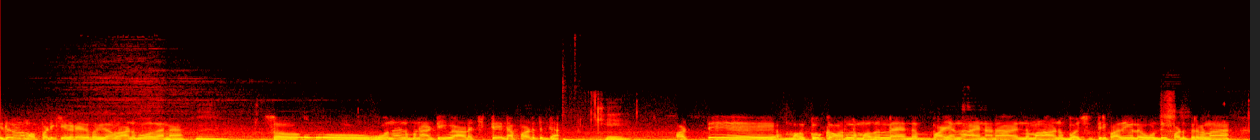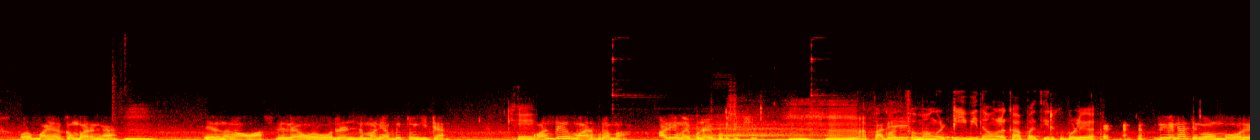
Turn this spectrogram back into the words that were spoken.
இதெல்லாம் நம்ம படிக்க கிடையாது. இதெல்லாம் ஒரு அனுபவம் தானே? ஸோ ஒரு நாள் நான் டிவி அடைச்சிட்டு நான் படுத்துட்டேன். பட்டு தூக்கம் வரல முதல்ல. இந்த பயம் தான். என்னடா இந்த மாதிரி அனுபவிச்சு திருப்பி பதிவில் ஒண்டி படுத்துருக்கேன்னா ஒரு பயம் இருக்கும் பாருங்க. இருந்தாலும் வசதியில ஒரு ஒரு ரெண்டு மணி அப்படியே தூங்கிட்டேன். ஓகே வந்து மறுபடியும் அதே மாதிரி பின்னாடி பிடிச்சிச்சு. கன்ஃபார்மாக உங்கள் டிவி தான் உங்களை காப்பாற்றிருக்கு போலயே. இது என்னத்துக்கு ரொம்ப ஒரு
